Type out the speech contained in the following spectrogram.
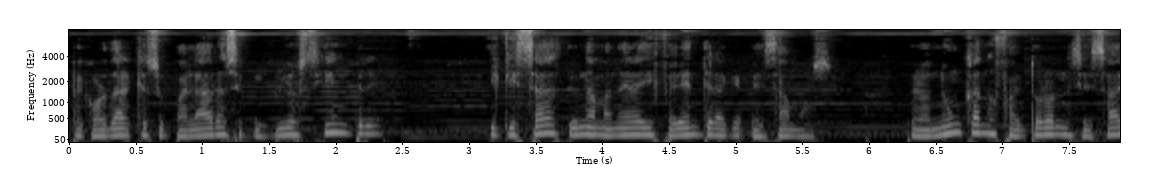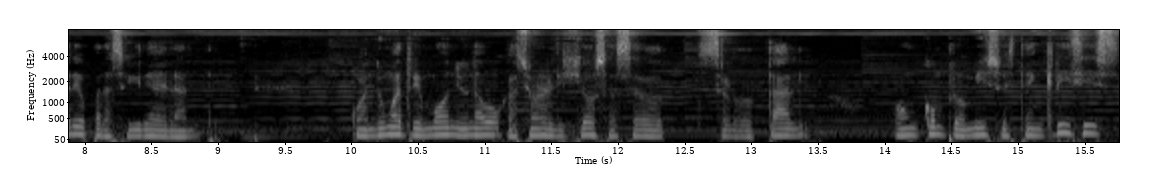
Recordar que su palabra se cumplió siempre y quizás de una manera diferente a la que pensamos, pero nunca nos faltó lo necesario para seguir adelante. Cuando un matrimonio, una vocación religiosa, sacerdotal o un compromiso está en crisis,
